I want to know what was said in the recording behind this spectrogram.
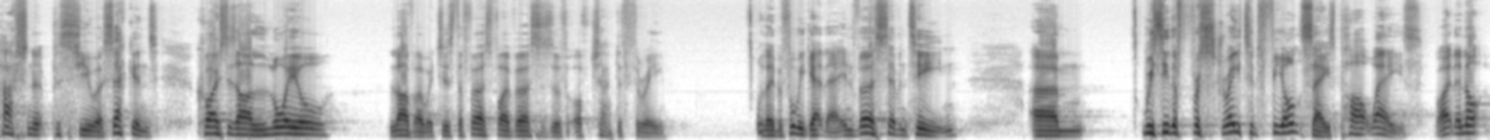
passionate pursuer. Second, Christ is our loyal lover, which is the first five verses of, of chapter 3. Although, before we get there, in verse 17, um, we see the frustrated fiancés part ways, right? They're not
